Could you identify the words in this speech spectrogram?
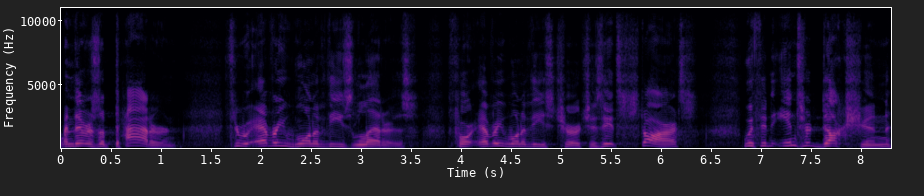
And there is a pattern through every one of these letters for every one of these churches. It starts with an introduction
